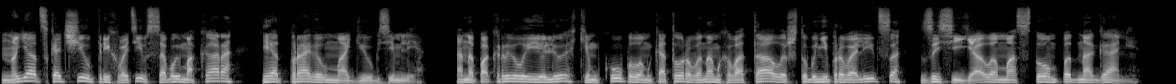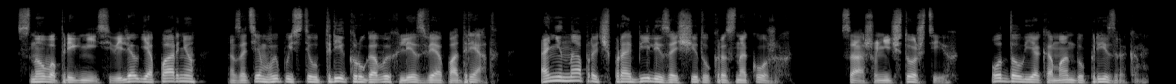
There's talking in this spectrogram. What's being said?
но я отскочил, прихватив с собой Макара, и отправил магию к земле. Она покрыла ее легким куполом, которого нам хватало, чтобы не провалиться, засияла мостом под ногами. «Снова пригнись», — велел я парню, а затем выпустил три круговых лезвия подряд. Они напрочь пробили защиту краснокожих. «Саш, уничтожьте их», — отдал я команду призракам.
